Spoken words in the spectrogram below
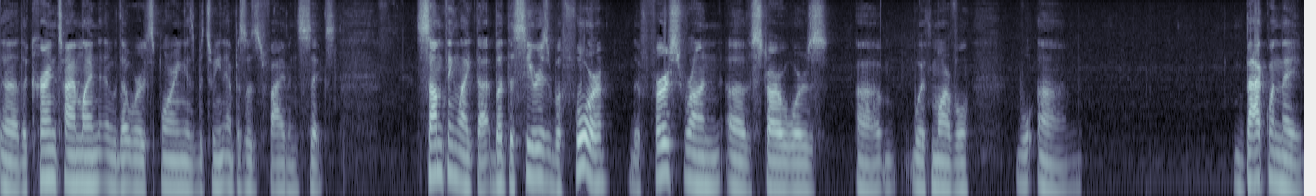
uh, the current timeline that we're exploring is between episodes five and six, something like that. But the series before, the first run of Star Wars uh, with Marvel, um, back when they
